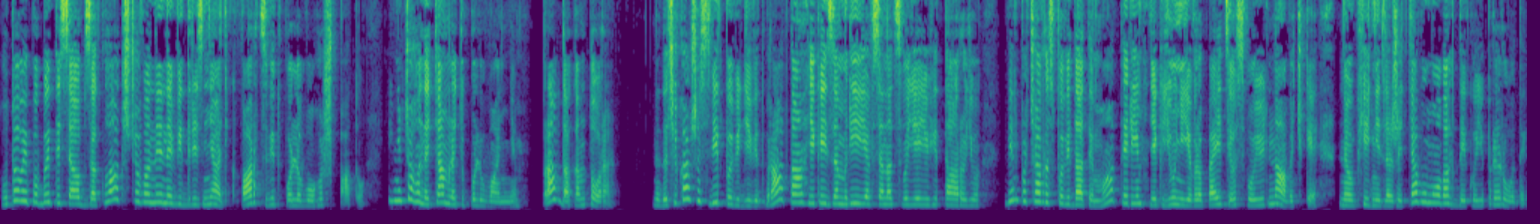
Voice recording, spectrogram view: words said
Готовий побитися об заклад, що вони не відрізнять кварц від польового шпату і нічого не тямлять у полюванні. Правда, Канторе? Не дочекавшись відповіді від брата, який замріявся над своєю гітарою, він почав розповідати матері, як юні європейці освоюють навички, необхідні для життя в умовах дикої природи.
